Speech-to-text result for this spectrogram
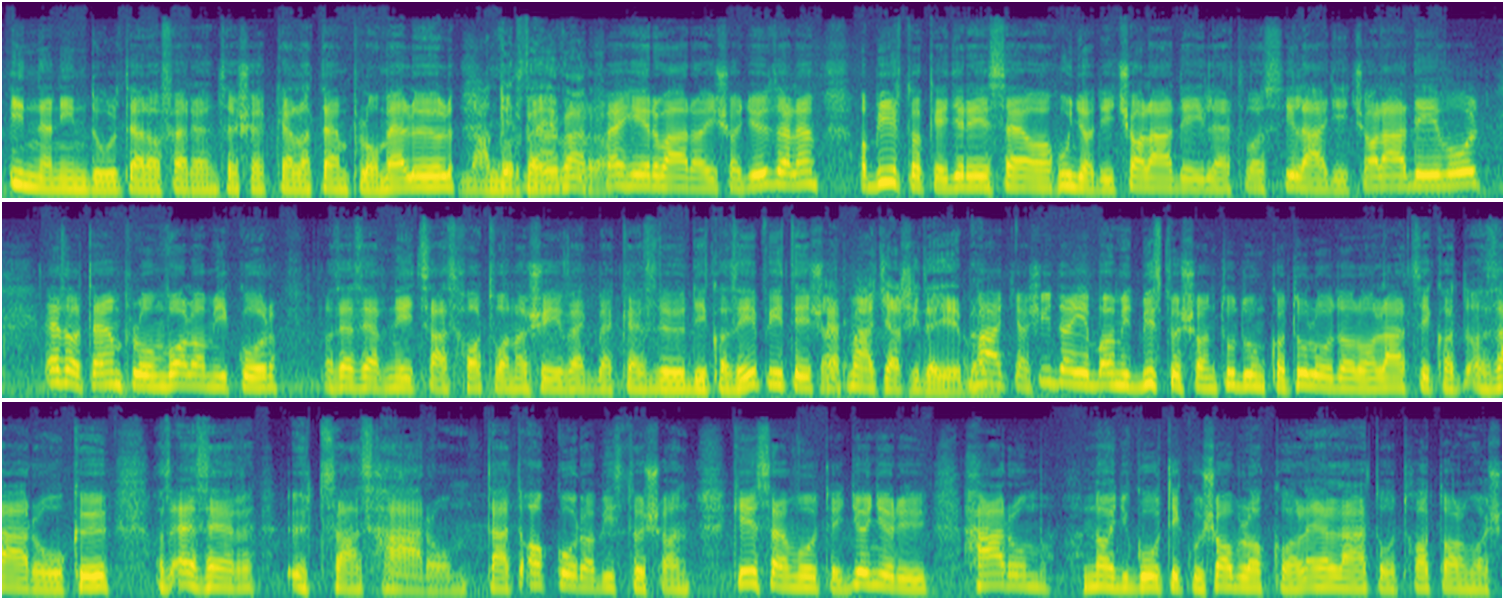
innen indult el a Ferencesekkel a templom elől. Nándor Fehérvára? Fehérvára is a győzelem. A birtok egy része a Hunyadi családé, illetve a Szilágyi családé volt. Ez a templom valamikor az 1460-as években kezdődik az építése. Tehát Mátyás idejében. Mátyás idejében, amit biztosan tudunk, a túloldalon látszik a, a zárókő, az 1503. Tehát akkora biztosan készen volt egy gyönyörű, három nagy gótikus ablakkal ellátott, hatalmas,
